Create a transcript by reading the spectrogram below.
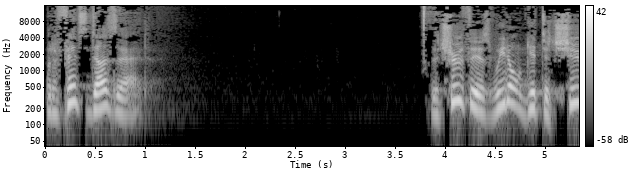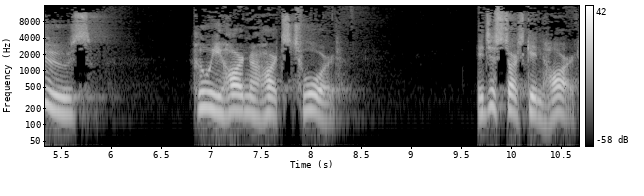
But offense does that. The truth is, we don't get to choose who we harden our hearts toward. It just starts getting hard.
